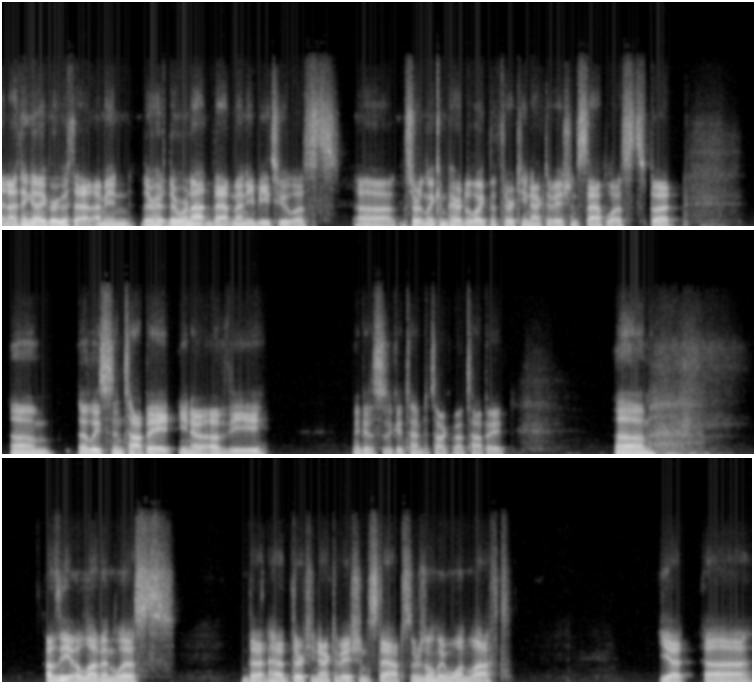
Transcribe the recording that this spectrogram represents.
and I think I agree with that. I mean, there there were not that many B2 lists, uh, certainly compared to like the 13 activation STAP lists, but um, at least in top eight, you know, of the maybe this is a good time to talk about top eight. Um, of the 11 lists that had 13 activation STAPs, there's only one left. Yet, uh,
